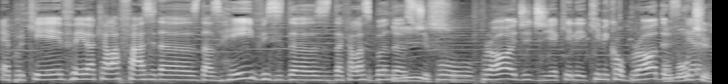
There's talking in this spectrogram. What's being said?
É porque veio aquela fase das, das raves e das, daquelas bandas Isso. tipo Prodigy, aquele Chemical Brothers. Um que monte- era,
